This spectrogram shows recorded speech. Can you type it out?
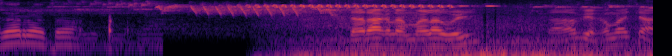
زر راته درغلم مړه وي بېغمه شه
